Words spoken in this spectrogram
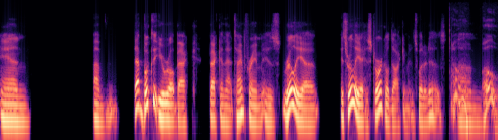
and um, that book that you wrote back back in that time frame is really a it's really a historical document. Is what it is. oh, Um, oh,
